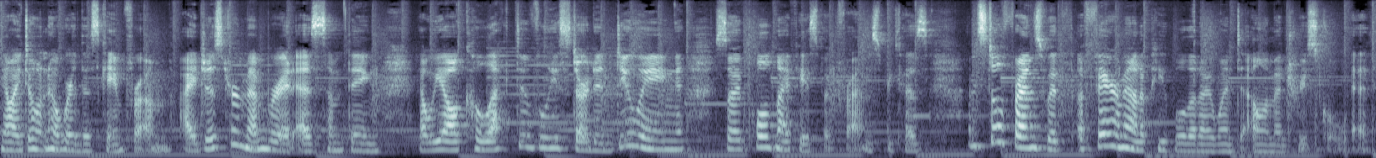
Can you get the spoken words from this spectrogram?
Now I don't know where this came from. I just remember it as something that we all collectively started doing, so I pulled my Facebook friends because I'm still friends with a fair amount of people that I went to elementary school with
